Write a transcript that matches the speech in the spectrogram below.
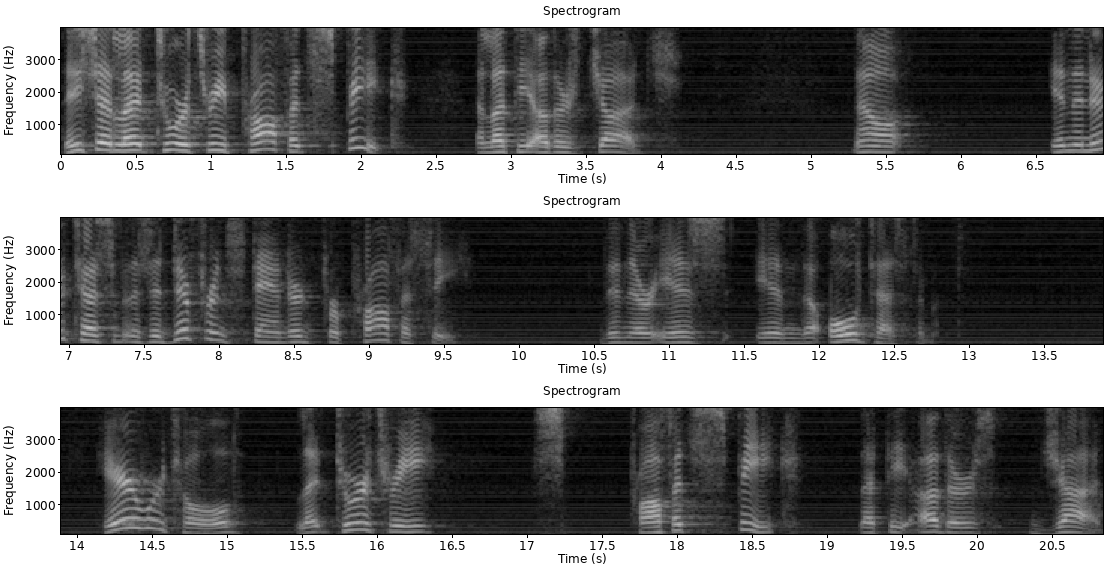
Then he said, Let two or three prophets speak, and let the others judge. Now, in the New Testament, there's a different standard for prophecy than there is in the Old Testament. Here we're told, let two or three prophets speak, let the others judge.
